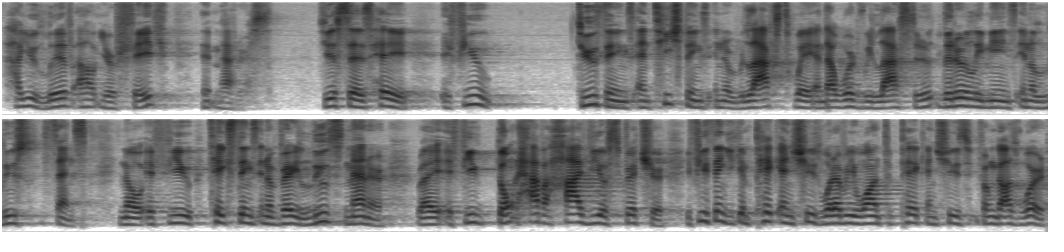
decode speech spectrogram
How you live out your faith, it matters. Jesus says, hey, if you do things and teach things in a relaxed way, and that word relaxed literally means in a loose sense. Know, if you take things in a very loose manner, right? If you don't have a high view of Scripture, if you think you can pick and choose whatever you want to pick and choose from God's Word,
